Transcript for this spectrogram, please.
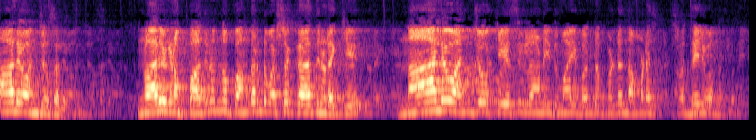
നാലോ അഞ്ചോ സ്ഥലത്ത്. നിങ്ങൾ ആലോചിക്കണം പതിനൊന്ന് പന്ത്രണ്ട് വർഷക്കാലത്തിനിടയ്ക്ക് നാലോ അഞ്ചോ കേസുകളാണ് ഇതുമായി ബന്ധപ്പെട്ട് നമ്മുടെ ശ്രദ്ധയിൽ വന്നിട്ടുള്ളത്.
